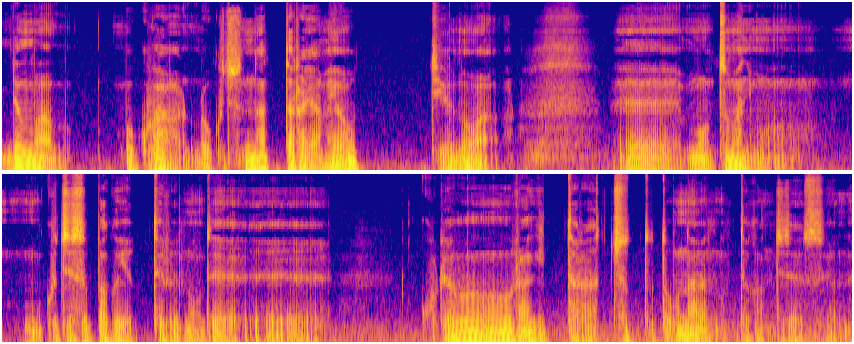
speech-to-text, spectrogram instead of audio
でもまあ僕は60になったらやめようっていうのは、えー、もう妻にも口酸っぱく言ってるので、これを裏切ったらちょっとどうなるのって感じですよね。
